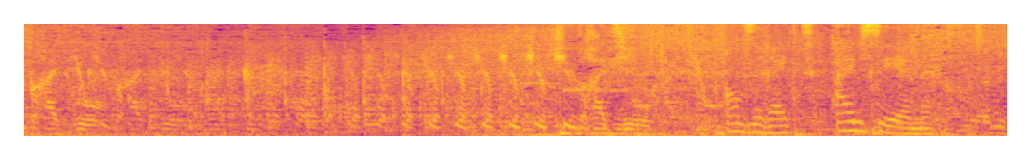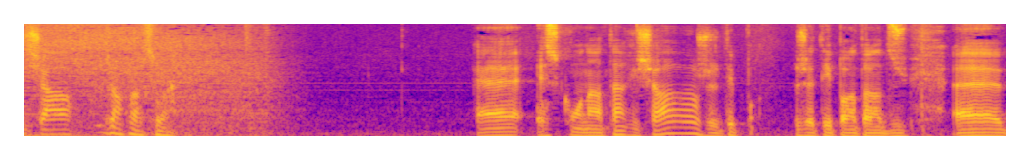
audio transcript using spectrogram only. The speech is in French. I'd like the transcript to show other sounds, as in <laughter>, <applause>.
Cube Radio. Cube Radio. En direct à LCN. Salut Richard. Jean-François. Euh, Est-ce qu'on entend Richard? Je t'ai pas, je t'ai pas entendu. Euh,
